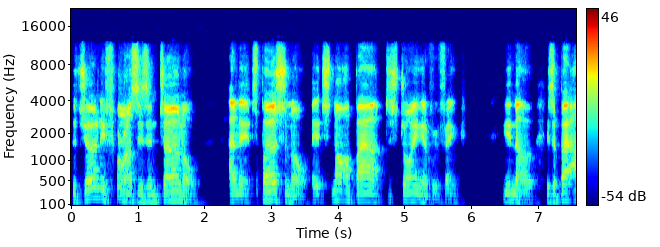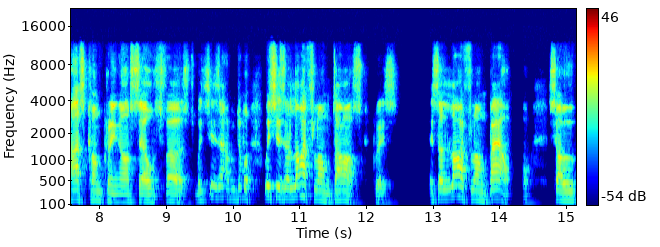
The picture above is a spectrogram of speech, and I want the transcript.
the journey for us is internal and it's personal. It's not about destroying everything. You know, it's about us conquering ourselves first, which is um, which is a lifelong task, Chris. It's a lifelong battle. So,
